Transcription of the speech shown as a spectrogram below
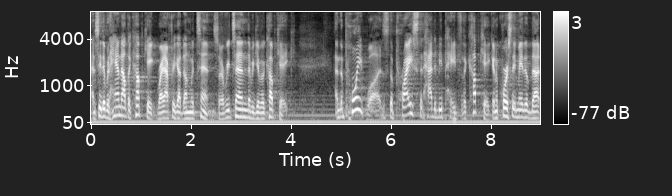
and see, they would hand out the cupcake right after he got done with 10. So every 10, they would give a cupcake. And the point was the price that had to be paid for the cupcake. And of course, they made that,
